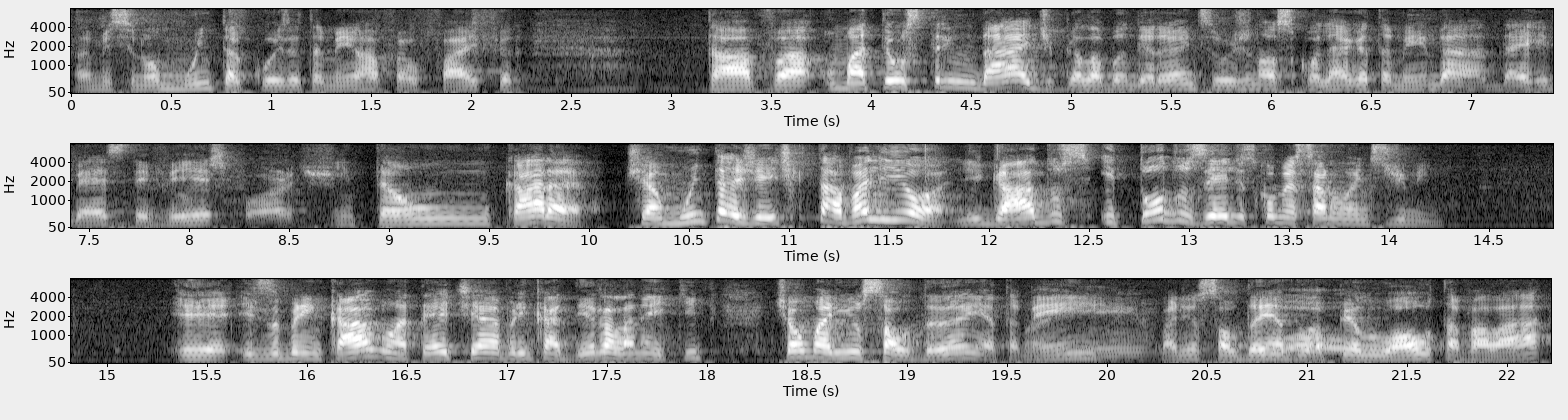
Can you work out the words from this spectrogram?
Ela me ensinou muita coisa também, o Rafael Pfeiffer. Tava o Matheus Trindade pela Bandeirantes, hoje nosso colega também da, da RBS TV. Esporte. Então, cara, tinha muita gente que tava ali, ó, ligados, e todos eles começaram antes de mim. Eles brincavam, até tinha brincadeira lá na equipe. Tinha o Marinho Saldanha também. Marinho, Marinho Saldanha do, pelo UOL tava lá.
